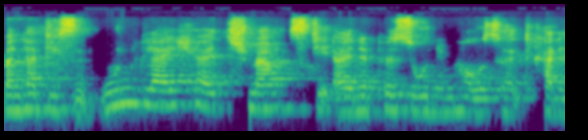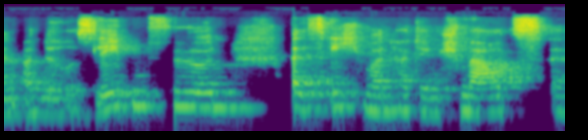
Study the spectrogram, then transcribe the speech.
Man hat diesen Ungleichheitsschmerz. Die eine Person im Haushalt kann ein anderes Leben führen als ich. Man hat den Schmerz äh,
